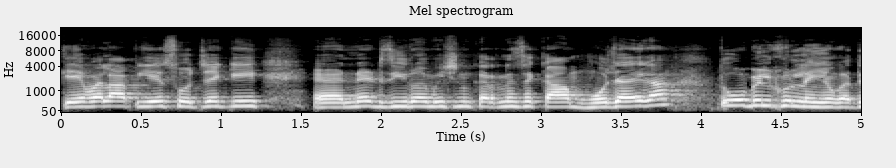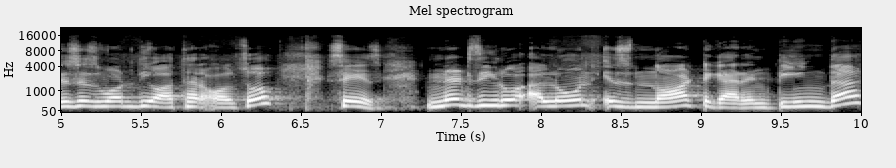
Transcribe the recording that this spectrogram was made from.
केवल आप ये सोचें कि नेट ज़ीरो एमिशन करने से काम हो जाएगा तो वो बिल्कुल नहीं होगा this is what the author also says net zero alone is not guaranteeing the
